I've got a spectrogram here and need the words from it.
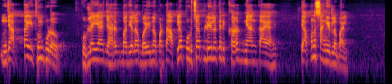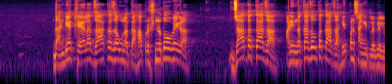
म्हणजे आत्ता इथून पुढं कुठल्याही या जाहिरातबाजीला बळी न पडता आपल्या पुढच्या पिढीला तरी खरं ज्ञान काय आहे ते आपण सांगितलं पाहिजे. दांडिया खेळायला जा का जाऊ नका हा प्रश्न तो वेगळा. जा तर का जा आणि नका जाऊ तर का जा हे पण सांगितलं गेलं.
